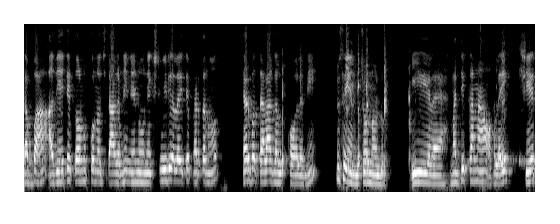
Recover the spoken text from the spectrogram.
డబ్బా అది అయితే కొనుక్కొని వచ్చి తాగండి. నేను నెక్స్ట్ వీడియోలో అయితే పెడతాను. షర్బత్ ఎలా కలుపుకోవాలని. చూసేయండి చూడనోళ్ళు. ఈ మజ్జిగ కన్నా ఒక లైక్ షేర్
